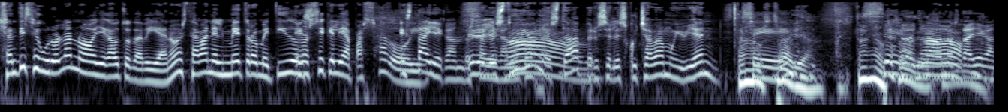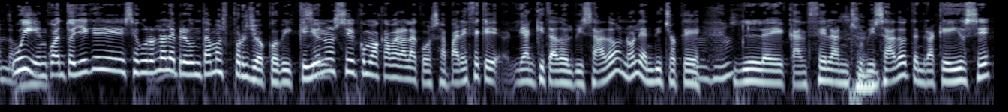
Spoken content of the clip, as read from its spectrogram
Santi Segurola no ha llegado todavía, ¿no? Estaba en el metro metido, no sé qué le ha pasado hoy. Está llegando, En el estudio no está, pero se le escuchaba muy bien. Está en Sí. Australia. Está Sí, no, no. Uy, en cuanto llegue Segurola le preguntamos por Djokovic, que yo no sé cómo acabará la cosa. Parece que le han quitado el visado, ¿no? Le han dicho que le cancelan su visado, tendrá que irse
